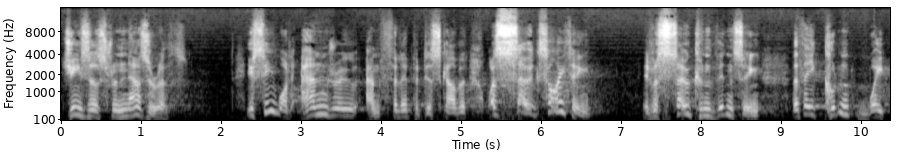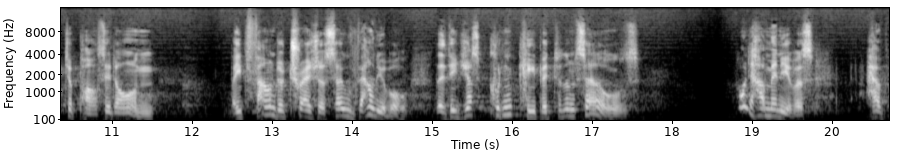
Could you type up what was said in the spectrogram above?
Jesus from Nazareth. You see, what Andrew and Philip had discovered was so exciting. It was so convincing that they couldn't wait to pass it on. They'd found a treasure so valuable that they just couldn't keep it to themselves. I wonder how many of us have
